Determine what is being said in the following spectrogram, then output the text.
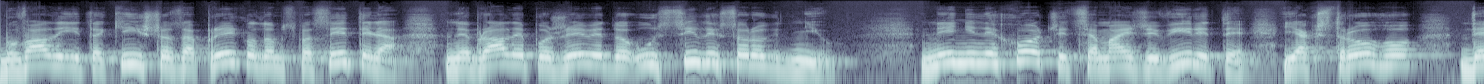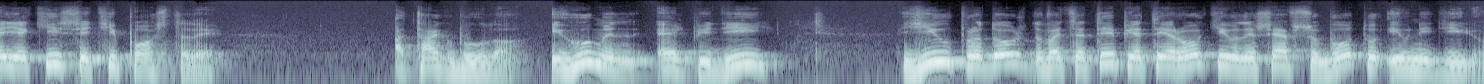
Бували і такі, що за прикладом Спасителя не брали поживи до уст цілих сорок днів. Нині не хочеться майже вірити, як строго деякі святі постили. А так було. Ігумен Ельпідій їв впродовж 25 років лише в суботу і в неділю.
